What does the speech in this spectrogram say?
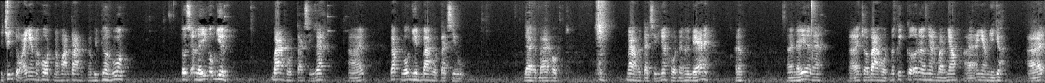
thì chính tỏ anh em là hột là hoàn toàn là bình thường đúng không? Tôi sẽ lấy ngẫu nhiên ba hột tài xỉu ra. Đấy gấp ngẫu nhiên ba hột tài xỉu. Đây ba hột. Ba hột tài xỉu nhá hột này hơi bé này. Ở đâu? À, lấy ra đấy, cho ba hột nó kích cỡ nó ngang bằng nhau. Đấy, anh em nhìn chưa? Đấy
